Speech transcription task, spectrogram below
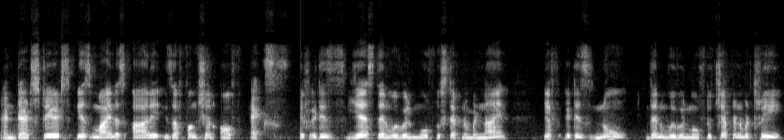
and that states is minus RA is a function of X. If it is yes, then we will move to step number nine. If it is no, then we will move to chapter number three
